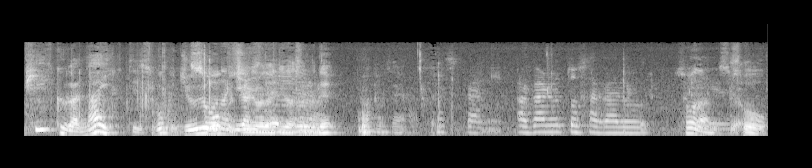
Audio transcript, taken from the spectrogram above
ピークがないってすごく重要な気がして、すごく重要な気がするね、うん。すいません確かに上がると下がるそうなんですよそ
